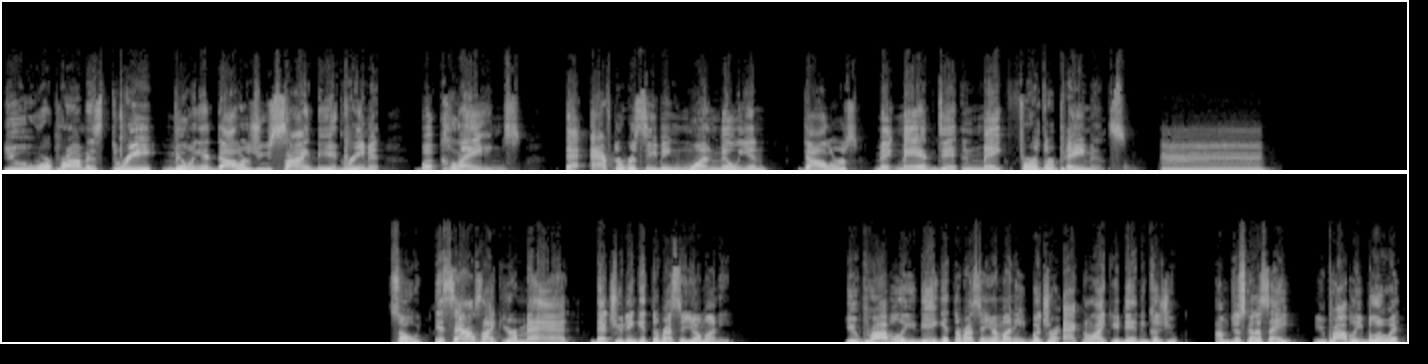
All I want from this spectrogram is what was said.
You were promised $3 million. You signed the agreement, but claims that after receiving $1 million, McMahon didn't make further payments. So it sounds like you're mad that you didn't get the rest of your money. You probably did get the rest of your money, but you're acting like you didn't because you, I'm just going to say, you probably blew it.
